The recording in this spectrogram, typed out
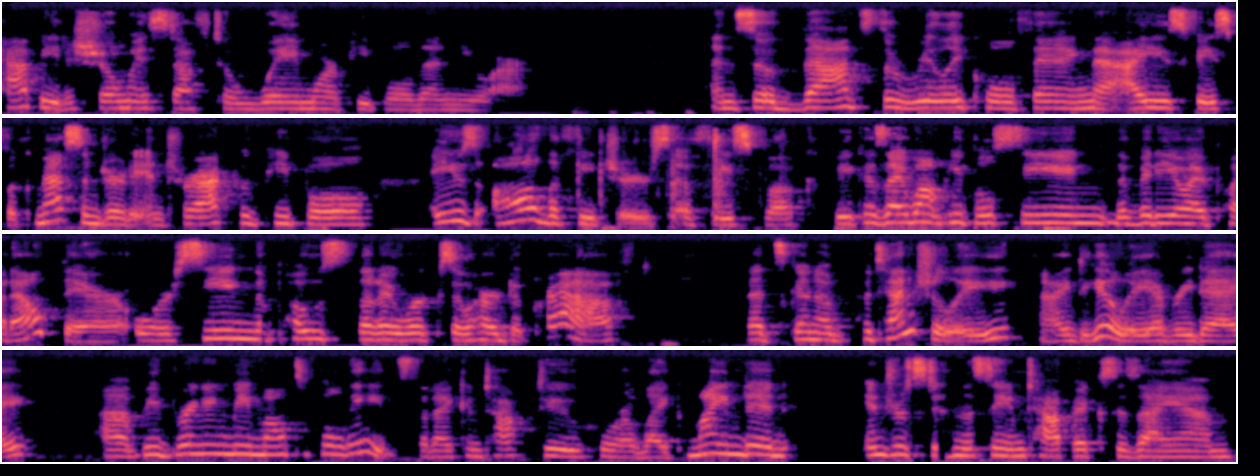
happy to show my stuff to way more people than you are. And so that's the really cool thing that I use Facebook Messenger to interact with people I use all the features of Facebook because I want people seeing the video I put out there or seeing the posts that I work so hard to craft that's going to potentially, ideally every day, uh, be bringing me multiple leads that I can talk to who are like minded, interested in the same topics as I am.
